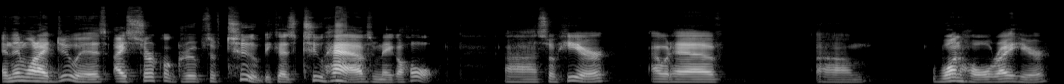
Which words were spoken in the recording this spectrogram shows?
And then what I do is I circle groups of two because two halves make a whole. Uh, so here I would have um, one whole right here.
